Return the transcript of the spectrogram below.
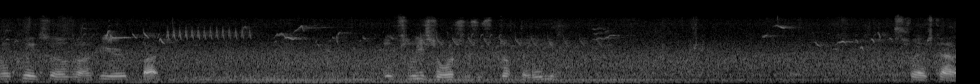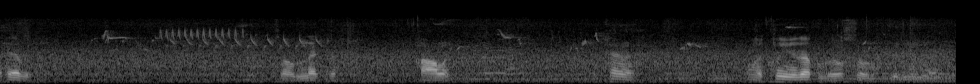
No queen cells out here, but it's resources and stuff they need. This frame's kind of heavy. It's all nectar, pollen. Kind of I want to clean it up a little so fit in there.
